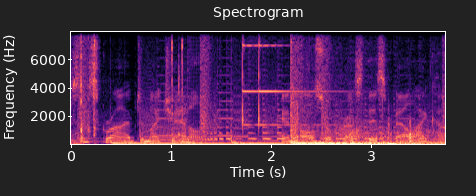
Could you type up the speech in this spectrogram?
Subscribe to my channel. And also press this bell icon.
